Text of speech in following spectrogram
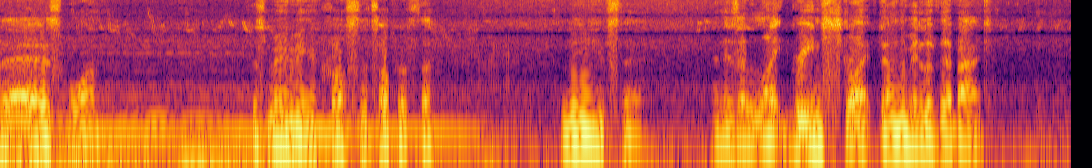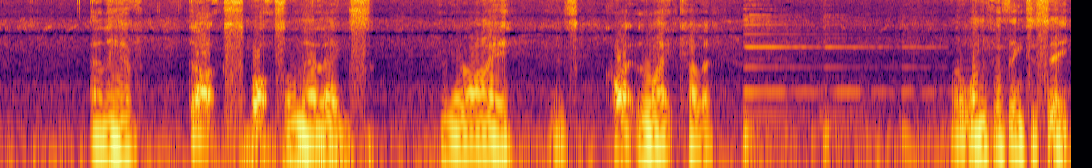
there's one. Just moving across the top of the leaves there. And there's a light green stripe down the middle of their back. And they have dark spots on their legs. And their eye is quite light coloured. What a wonderful thing to see.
